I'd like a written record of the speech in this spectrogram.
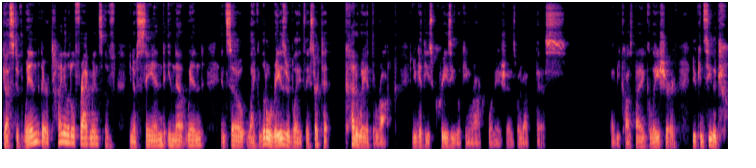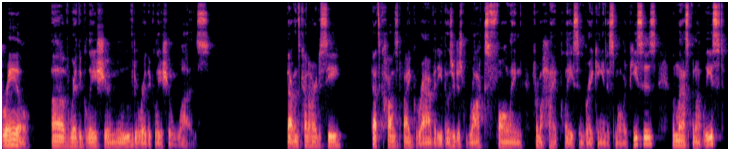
gust of wind, there are tiny little fragments of, you know, sand in that wind. And so, like little razor blades, they start to cut away at the rock. And you get these crazy looking rock formations. What about this? That'd be caused by a glacier. You can see the trail of where the glacier moved or where the glacier was. That one's kind of hard to see. That's caused by gravity. Those are just rocks falling from a high place and breaking into smaller pieces. And last but not least,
